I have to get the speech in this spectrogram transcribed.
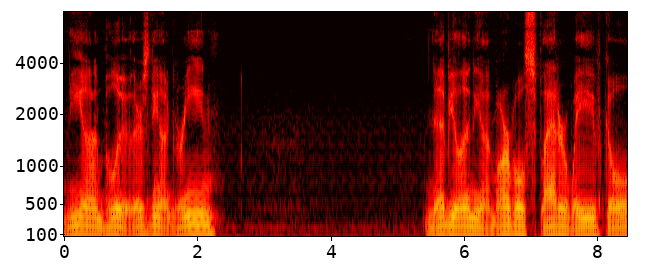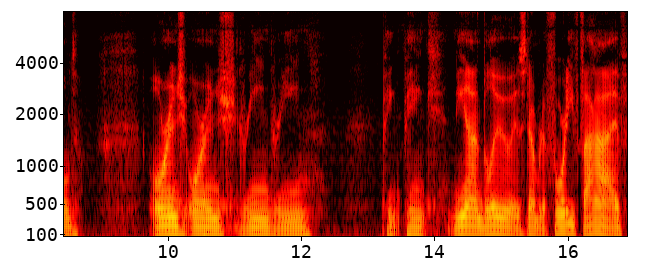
Neon blue. There's neon green. Nebula, Neon Marble, Splatter, Wave, Gold, Orange, Orange, Green, Green, Pink, Pink. Neon Blue is number to 45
